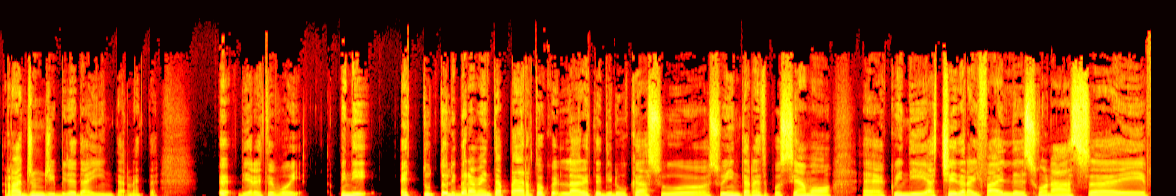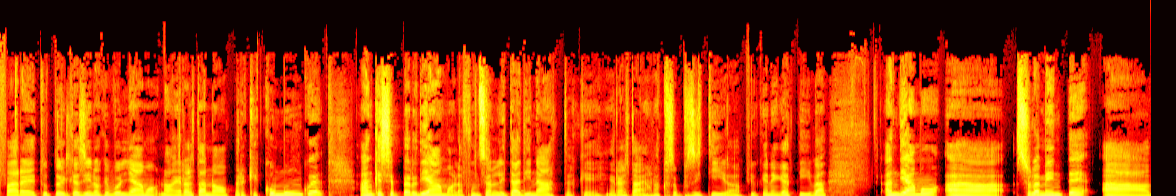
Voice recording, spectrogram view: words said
raggiungibile da internet. Eh, direte voi, quindi è tutto liberamente aperto la rete di Luca su, su internet possiamo eh, quindi accedere ai file del suo NAS e fare tutto il casino che vogliamo? No in realtà no perché comunque anche se perdiamo la funzionalità di NAT che in realtà è una cosa positiva più che negativa andiamo a, solamente a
